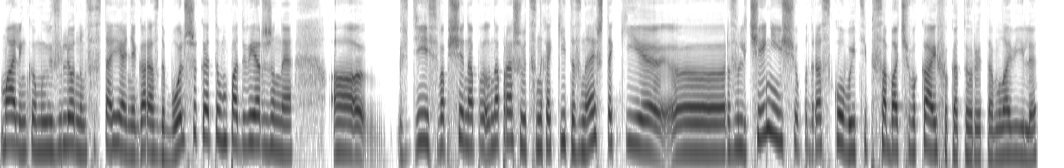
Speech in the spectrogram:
маленьком и уязвленном состоянии гораздо больше к этому подвержены. Здесь вообще нап- напрашивается на какие-то, знаешь, такие э, развлечения еще подростковые, типа собачьего кайфа, которые там ловили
